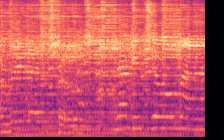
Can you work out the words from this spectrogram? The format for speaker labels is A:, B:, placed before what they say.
A: Now get that you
